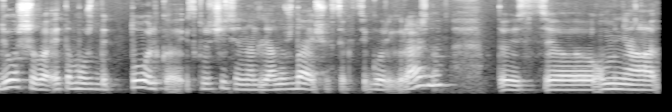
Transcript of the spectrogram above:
Дешево это может быть только исключительно для нуждающихся категорий граждан. То есть э, у меня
